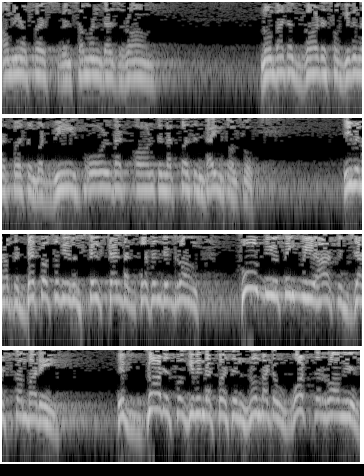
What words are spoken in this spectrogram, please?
How many of us, when someone does wrong, no matter God has forgiven that person, but we hold that on till that person dies also. Even after death also we will still tell that person did wrong. Who do you think we are to judge somebody? If God has forgiven that person, no matter what the wrong is,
